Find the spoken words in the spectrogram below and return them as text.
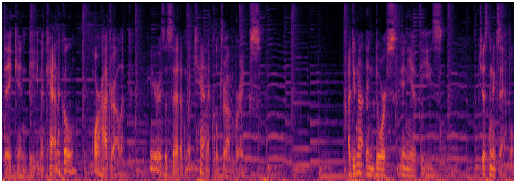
They can be mechanical or hydraulic. Here is a set of mechanical drum brakes. I do not endorse any of these, just an example.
